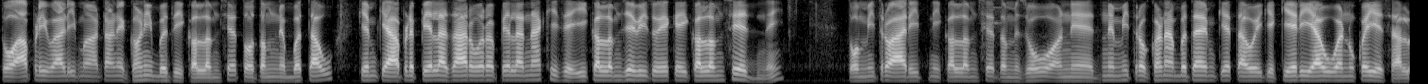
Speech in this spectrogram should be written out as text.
તો આપણી વાડીમાં અટાણે ઘણી બધી કલમ છે. તો તમને બતાવું, કેમ કે આપણે પહેલાં ચાર વર્ષ પહેલાં નાખી છે. એ કલમ જેવી તો એકેય કલમ છે જ નહીં. તો મિત્રો આ રીતની કલમ છે, તમે જોવો. અને મિત્રો ઘણા બધા એમ કહેતા હોય કે કેરી આવવાનું કહીએ ચાલુ.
